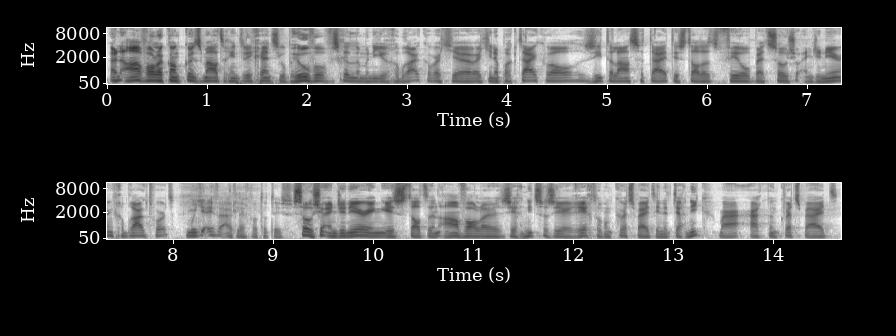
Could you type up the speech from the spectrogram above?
een aanvaller kan kunstmatige intelligentie op heel veel verschillende manieren gebruiken. Wat je, wat je in de praktijk wel ziet de laatste tijd, is dat het veel met social engineering gebruikt wordt. Moet je even uitleggen wat dat is? Social engineering is dat een aanvaller zich niet zozeer richt op een kwetsbaarheid in de techniek, maar eigenlijk een kwetsbaarheid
